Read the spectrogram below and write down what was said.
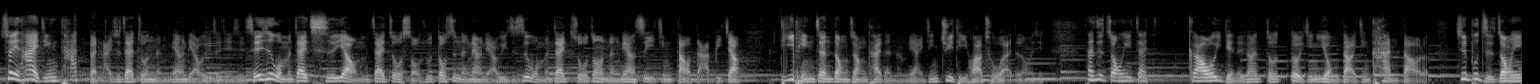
所以他已经，他本来就在做能量疗愈这件事。其实我们在吃药，我们在做手术，都是能量疗愈，只是我们在着重能量是已经到达比较低频振动状态的能量，已经具体化出来的东西。但是中医在高一点的地方都都已经用到，已经看到了。其实不止中医，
